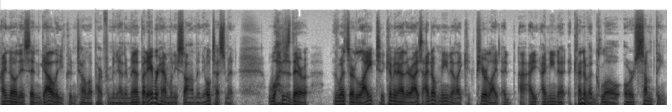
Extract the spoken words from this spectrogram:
I know they said in Galilee you couldn't tell him apart from any other man, but Abraham, when he saw him in the Old Testament, was there was there light coming out of their eyes? I don't mean like pure light. I, I, I mean a, a, kind of a glow or something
